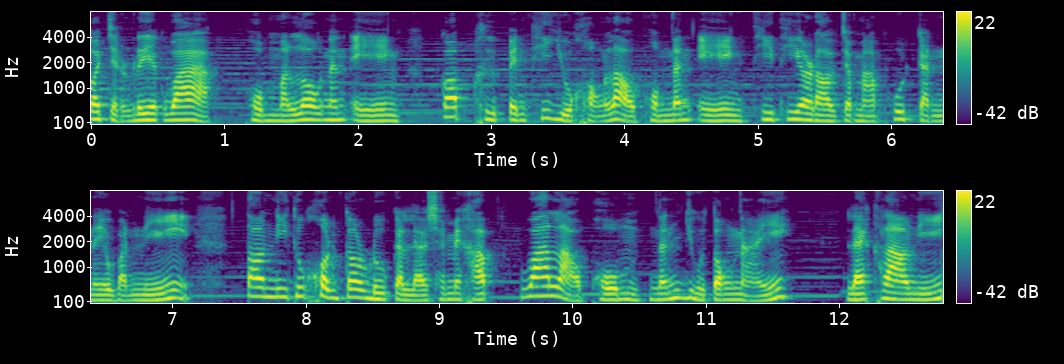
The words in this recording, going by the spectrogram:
ก็จะเรียกว่าพรหมโลกนั่นเอง ก็คือเป็นที่อยู่ของเหล่าพรมนั่นเองที่ที่เราจะมาพูดกันในวันนี้ ตอนนี้ทุกคนก็รู้กันแล้วใช่ไหมครับ ว่าเหล่าพรมนั้นอยู่ตรงไหน และคราวนี้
